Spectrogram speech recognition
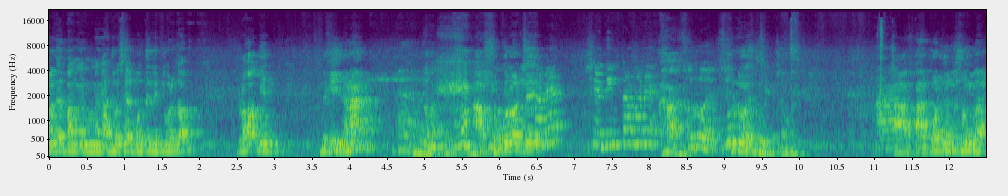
আমাদের বাংলা মানে আদিবাসী বলতে গেলে কি বলতো? লহ দিন। দেখি জানা? আর শুক্রবার যে মানে মানে হ্যাঁ শুরু হচ্ছে। শুরু হচ্ছে। আর আর তারপর দিন শনিবার।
